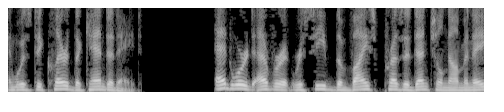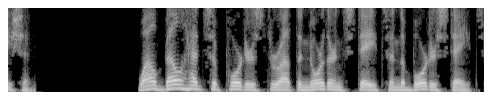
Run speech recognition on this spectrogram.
and was declared the candidate. Edward Everett received the vice presidential nomination. While Bell had supporters throughout the northern states and the border states,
